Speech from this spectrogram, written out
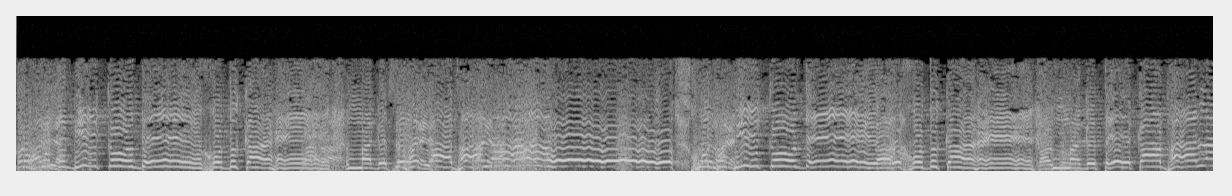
اور خود بھی کو دے خود کا ہے۔ مگ سے کا بھالا خود بھی کو دے اور خود کا ہے مگتے کا بھالا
